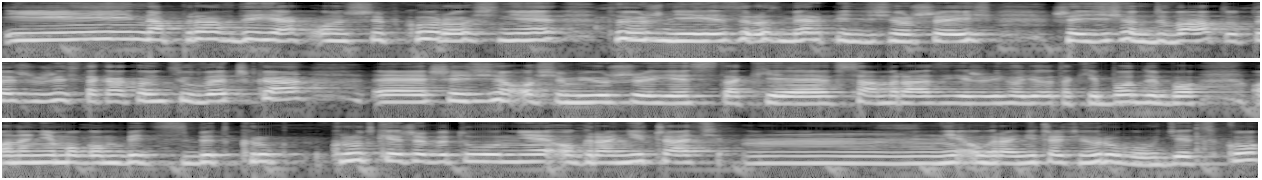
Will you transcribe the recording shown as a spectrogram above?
i naprawdę jak on szybko rośnie, to już nie jest rozmiar 56, 62, to też już jest taka końcóweczka, e, 68 już jest takie w sam raz, jeżeli chodzi o takie body, bo one nie mogą być zbyt kró- krótkie, żeby tu nie ograniczać, mm, nie ograniczać ruchów dziecku,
